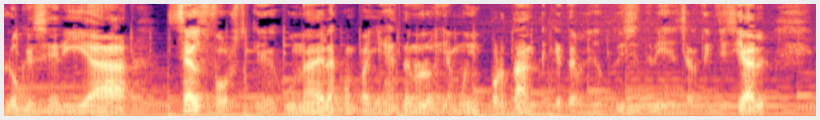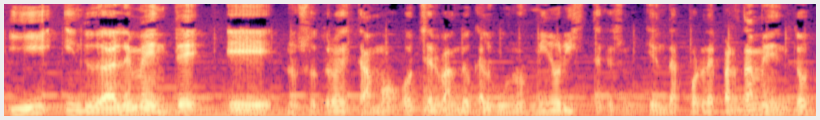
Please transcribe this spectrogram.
lo que sería Salesforce, que es una de las compañías de tecnología muy importantes que también utiliza inteligencia artificial y indudablemente eh, nosotros estamos observando que algunos minoristas, que son tiendas por departamento,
